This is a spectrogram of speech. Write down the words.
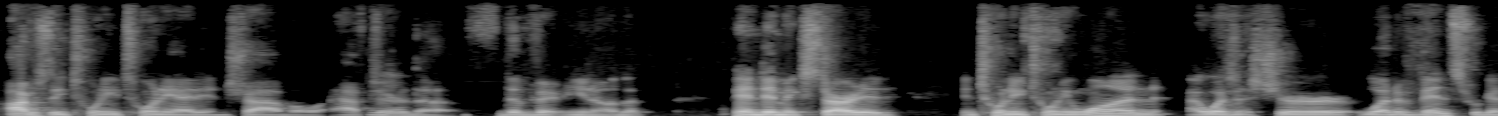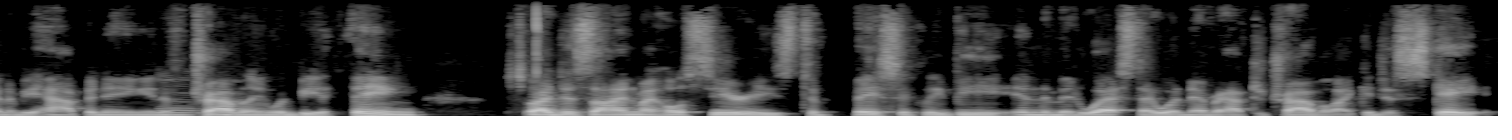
obviously 2020, I didn't travel after yeah. the, the, you know, the pandemic started in 2021. I wasn't sure what events were going to be happening and if mm-hmm. traveling would be a thing. So I designed my whole series to basically be in the Midwest. I would never have to travel. I could just skate.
